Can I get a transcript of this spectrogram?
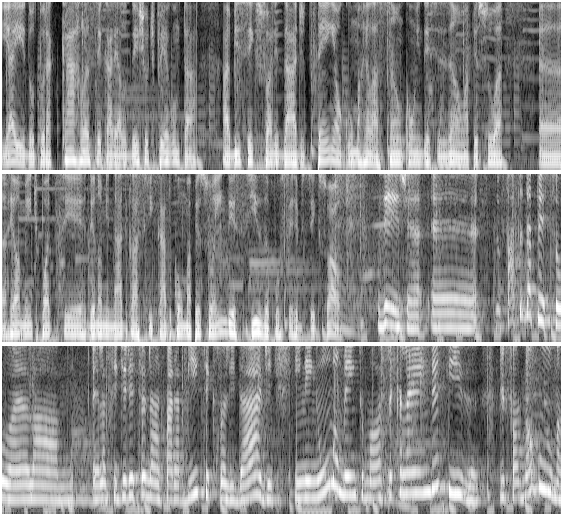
E aí, doutora Carla Secarello, deixa eu te perguntar. A bissexualidade tem alguma relação com indecisão? A pessoa uh, realmente pode ser denominada e classificada como uma pessoa indecisa por ser bissexual? Veja, é, o fato da pessoa ela, ela se direcionar para a bissexualidade em nenhum momento mostra que ela é indecisa, de forma alguma.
